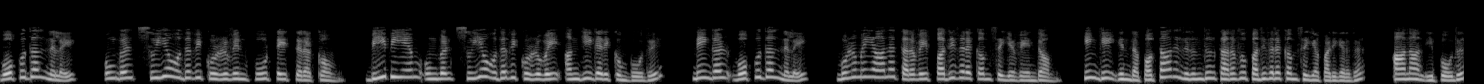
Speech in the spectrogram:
ஒப்புதல் நிலை உங்கள் சுய உதவிக்குழுவின் பூட்டை திறக்கும். பிபிஎம் உங்கள் சுய உதவிக்குழுவை அங்கீகரிக்கும் போது நீங்கள் ஒப்புதல் நிலை முழுமையான தரவை பதிவிறக்கம் செய்ய வேண்டும். இங்கே இந்த பொத்தானிலிருந்து தரவு பதிவிறக்கம் செய்யப்படுகிறது. ஆனால் இப்போது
